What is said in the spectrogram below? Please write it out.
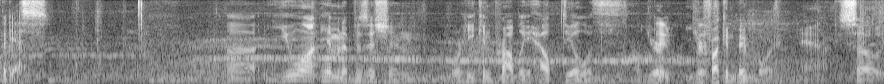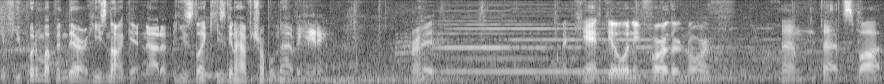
but yes, uh, you want him in a position where he can probably help deal with your Big- your big- fucking big boy. Yeah. So if you put him up in there, he's not getting out of it. He's like he's gonna have trouble navigating, right? I can't go any farther north than that spot.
